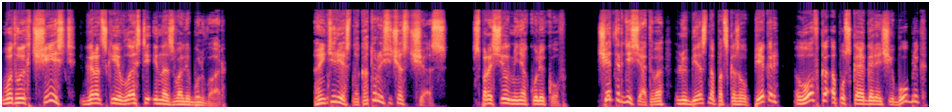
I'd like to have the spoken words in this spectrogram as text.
Вот в их честь городские власти и назвали бульвар. — А интересно, который сейчас час? — спросил меня Куликов. — Четверть десятого, — любезно подсказал пекарь, ловко опуская горячий бублик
